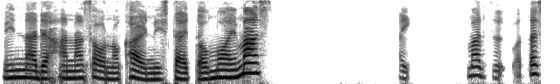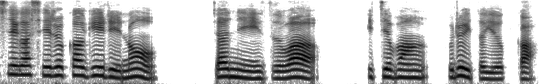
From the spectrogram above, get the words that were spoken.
みんなで話そうの回にしたいと思います。まず、私が知る限りのジャニーズは、一番古いというか、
